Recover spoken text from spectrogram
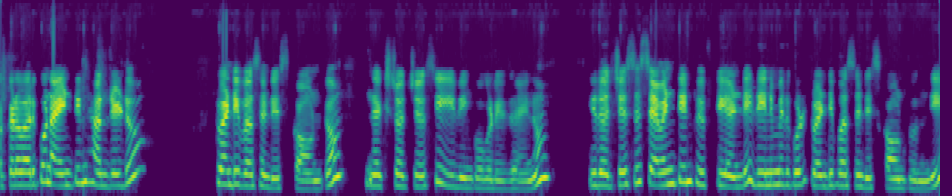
అక్కడ వరకు nineteen hundred twenty percent discount. Next వచ్చేసి ఇది ఇంకొక డిజైన్. ఇది వచ్చేసి సెవెంటీన్ ఫిఫ్టీ అండి. దీని మీద కూడా ట్వంటీ పర్సెంట్ డిస్కౌంట్ ఉంది.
